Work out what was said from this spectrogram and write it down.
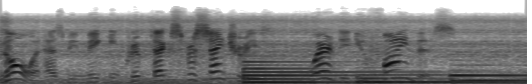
No one has been making cryptex for centuries. Where did you find this?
